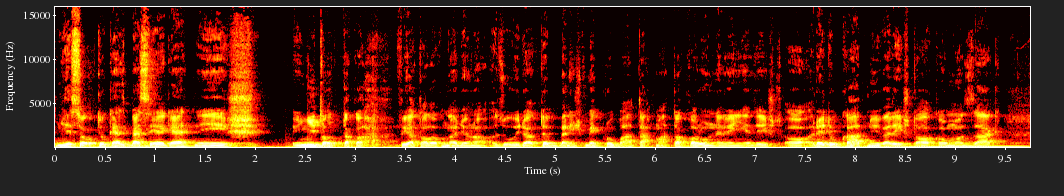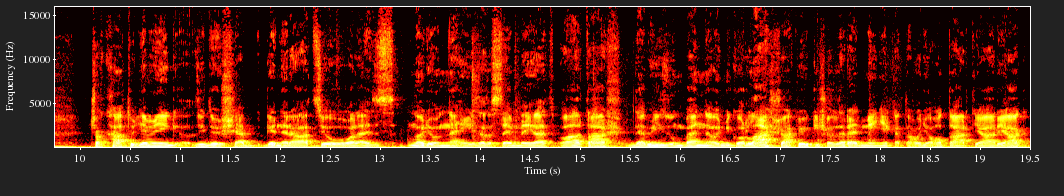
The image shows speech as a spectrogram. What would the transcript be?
ugye szoktuk ezt beszélgetni, és nyitottak a fiatalok nagyon az újra. Többen is megpróbálták már takarónövényezést, a redukált művelést alkalmazzák, csak hát ugye még az idősebb generációval ez nagyon nehéz ez a szemléletváltás, de bízunk benne, hogy mikor lássák ők is az eredményeket, ahogy a határt járják,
